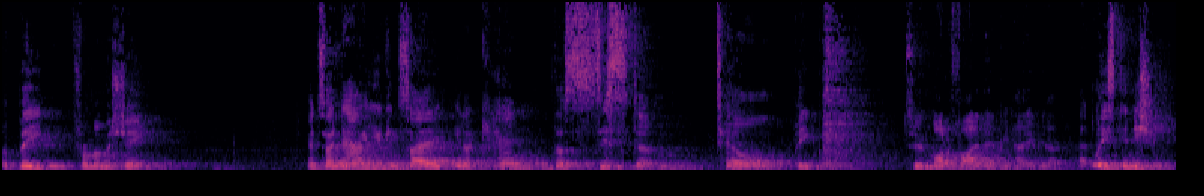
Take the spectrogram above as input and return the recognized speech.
a beep from a machine. And so now you can say, you know, can the system tell people to modify their behaviour, at least initially?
